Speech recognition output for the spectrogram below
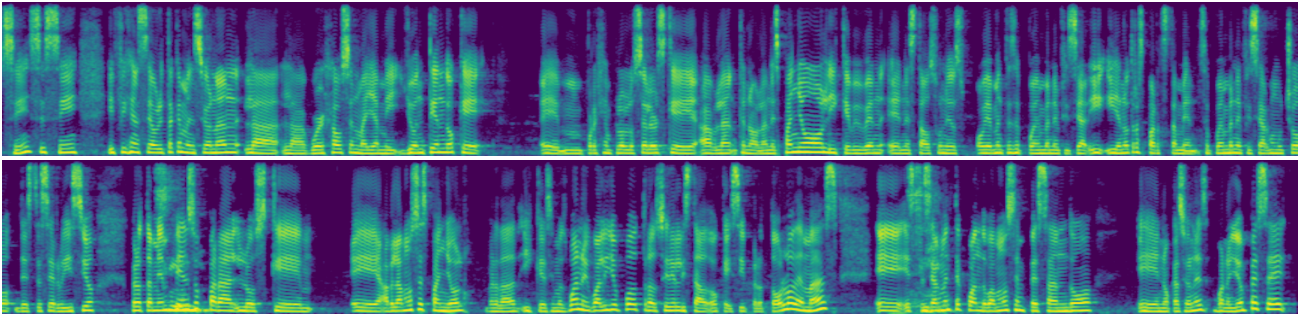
Sí, sí, sí. Y fíjense, ahorita que mencionan la, la, warehouse en Miami, yo entiendo que em, por ejemplo, los sellers que hablan, que no hablan español y que viven en Estados Unidos, obviamente se pueden beneficiar y, en otras partes también se pueden beneficiar mucho de este servicio. Pero también pienso para los que eh, hablamos español, ¿verdad? Y que decimos, bueno, igual yo puedo traducir el listado. Ok, sí, pero todo lo demás, eh, especialmente cuando vamos empezando en ocasiones, bueno, yo empecé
